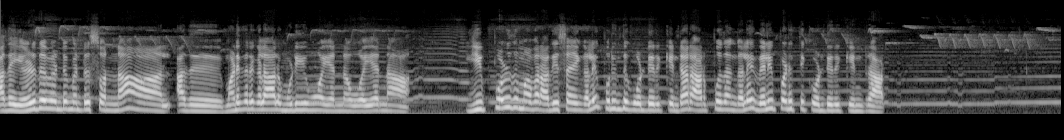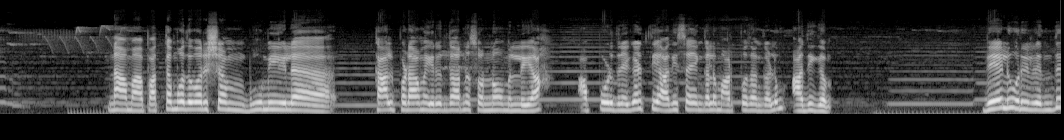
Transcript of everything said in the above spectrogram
அதை எழுத வேண்டும் என்று சொன்னால் அது மனிதர்களால் முடியுமோ என்னவோ ஏன்னா இப்பொழுதும் அவர் அதிசயங்களை புரிந்து கொண்டிருக்கின்றார் அற்புதங்களை வெளிப்படுத்தி கொண்டிருக்கின்றார். நாம் பத்தொன்பது வருஷம் பூமியில் கால்படாமல் இருந்தார்னு சொன்னோம் இல்லையா? அப்பொழுது நிகழ்த்திய அதிசயங்களும் அற்புதங்களும் அதிகம். வேலூரிலிருந்து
